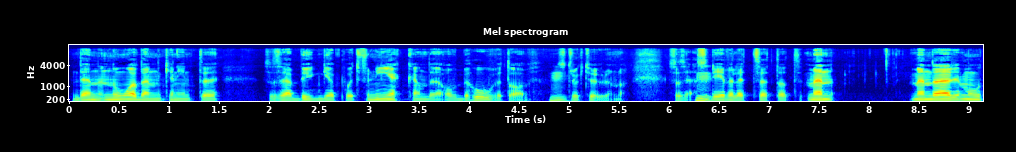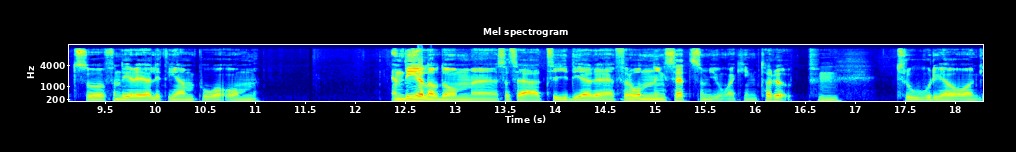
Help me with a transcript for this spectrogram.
den nåden kan inte så att säga, bygga på ett förnekande av behovet av mm. strukturen. Då. Så, att säga. så mm. det är väl ett sätt att... Men men däremot så funderar jag lite grann på om en del av de eh, så att säga, tidigare förhållningssätt som Joakim tar upp mm. tror jag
